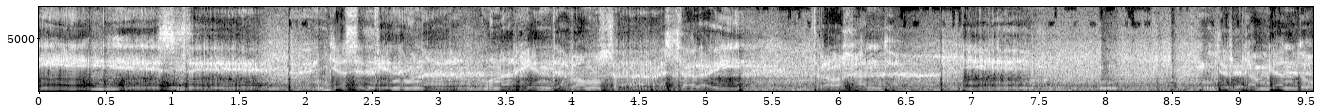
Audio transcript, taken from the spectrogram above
y este ya se tiene una, una agenda, vamos a estar ahí trabajando y intercambiando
